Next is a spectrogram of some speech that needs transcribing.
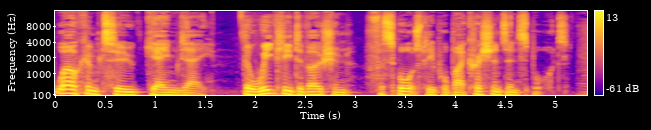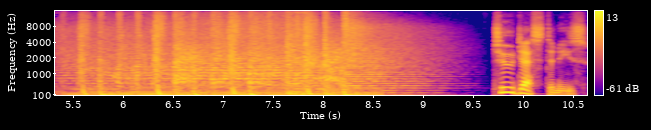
Welcome to Game Day, the weekly devotion for sports people by Christians in sport. Two destinies,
